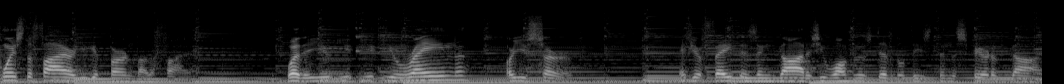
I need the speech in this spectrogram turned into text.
quench the fire or you get burned by the fire. Whether you, you, you, reign or you serve. If your faith is in God as you walk through those difficulties, then the Spirit of God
